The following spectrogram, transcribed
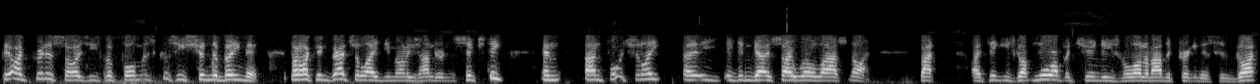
But I criticise his performance because he shouldn't have been there. But I congratulate him on his 160. And unfortunately, uh, he, he didn't go so well last night. I think he's got more opportunities than a lot of other cricketers have got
